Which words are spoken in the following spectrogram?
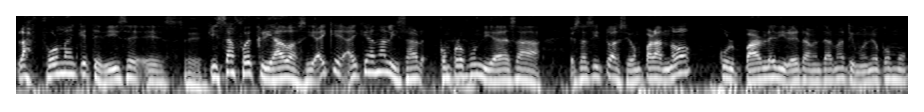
la forma en que te dice es, quizás fue criado así. Hay que, hay que analizar con profundidad esa, esa situación para no culparle directamente al matrimonio como,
